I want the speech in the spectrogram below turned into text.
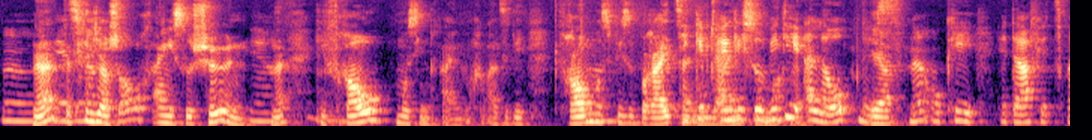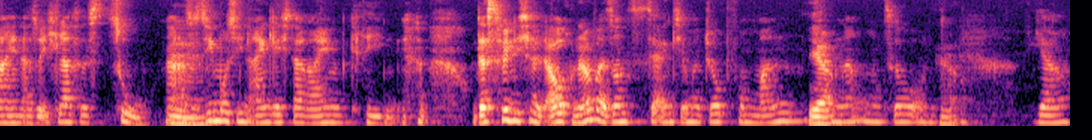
mhm, Ne? ja, das finde ich genau. auch, auch eigentlich so schön. Ne? Die Frau muss ihn reinmachen. Also die Frau muss wie so bereit Die sein. gibt ihn eigentlich so wie die. Erlaubnis. Ne? Okay, er darf jetzt rein, also ich lasse es zu. Ne? Also Mhm. sie muss ihn eigentlich da reinkriegen. Und das finde ich halt auch, ne? weil sonst ist ja eigentlich immer Job vom Mann Ja. ne? und so. Und Ja.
